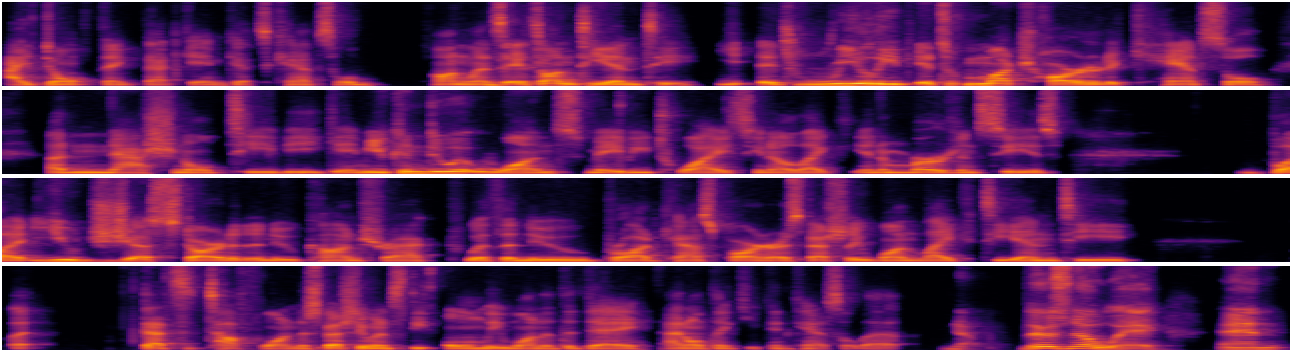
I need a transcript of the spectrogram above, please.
I don't think that game gets canceled on Wednesday. It's on TNT. It's really it's much harder to cancel a national TV game. You can do it once, maybe twice, you know, like in emergencies. But you just started a new contract with a new broadcast partner, especially one like TNT. That's a tough one, especially when it's the only one of the day. I don't think you can cancel that. No, there's no way. And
